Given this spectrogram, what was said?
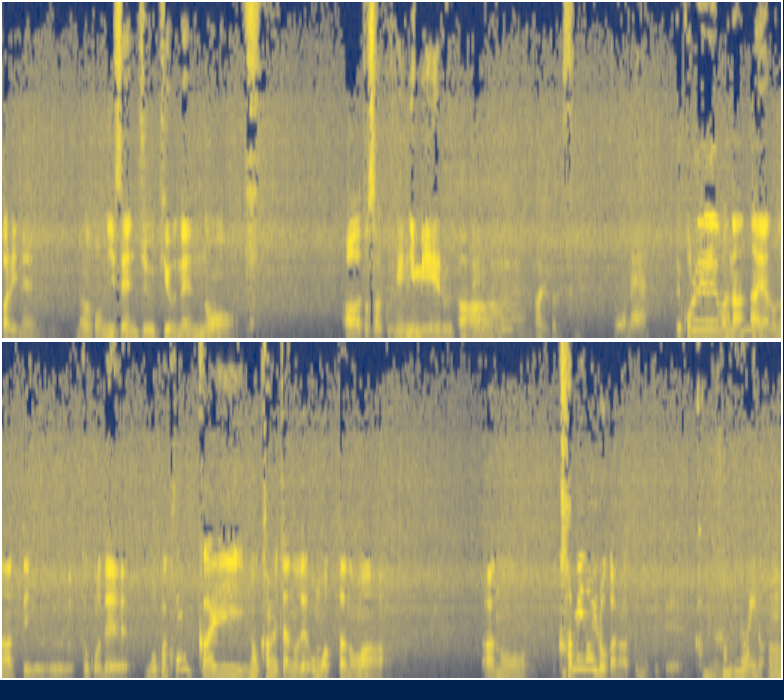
ぱりねなんかこの2019年のアート作品に見えるっていう。あああれがですね。そうねでこれは何なんやろうなっていうとこで僕は今回の亀ちゃんので思ったのはあの髪の色かなと思ってて。髪の色。髪の色。うん。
